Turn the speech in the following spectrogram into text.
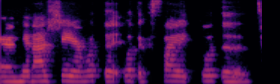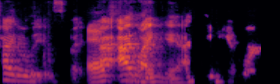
and then I share what the what the site what the title is. But I, I, like it. I think it works.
